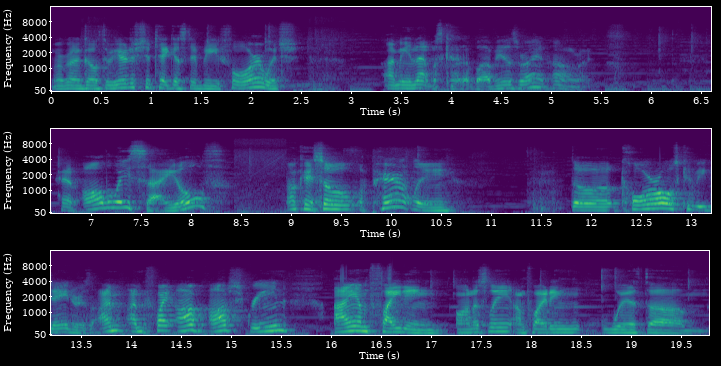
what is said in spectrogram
We're going to go through here. This should take us to B4, which, I mean, that was kind of obvious, right? All right. Head all the way south. Okay, so apparently the coeurls can be dangerous. I'm I'm fight off off screen. I am fighting. Honestly, I'm fighting with um,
